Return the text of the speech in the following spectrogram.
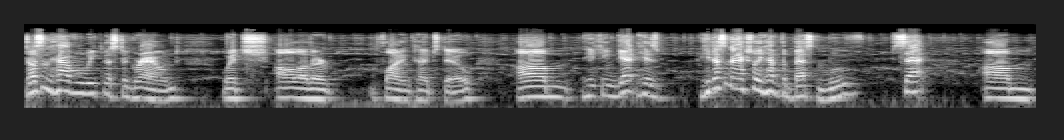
doesn't have a weakness to ground, which all other flying types do. Um, he can get his... He doesn't actually have the best move set. Um,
